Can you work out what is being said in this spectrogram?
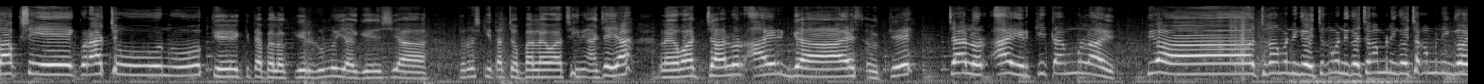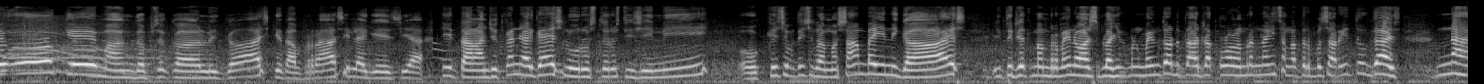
toksik, racun. Oke, kita belok kiri dulu ya guys ya. Terus kita coba lewat sini aja ya. Lewat jalur air guys. Oke, jalur air kita mulai. Ya, jangan meninggal, jangan meninggal, jangan meninggal, jangan meninggal. Oke, mantap sekali guys. Kita berhasil ya guys ya. Kita lanjutkan ya guys, lurus terus di sini. Oke, seperti sudah mau sampai ini guys. Itu dia teman bermain. Wah, sebelah kiri bermain itu ada, ada kolam renang yang sangat terbesar itu guys. Nah,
